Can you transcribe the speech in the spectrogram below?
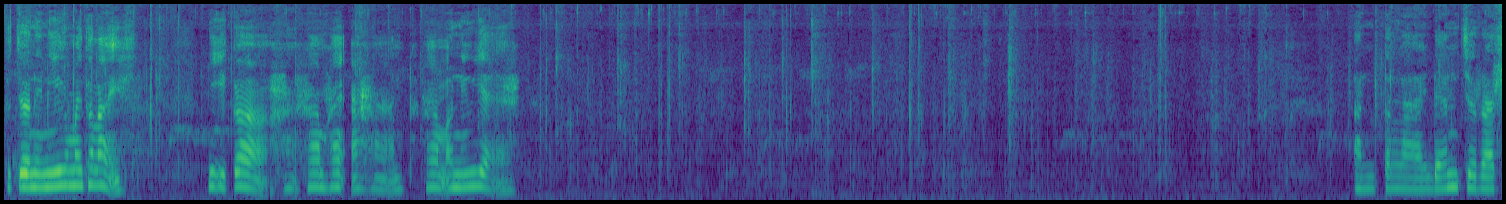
ถ้าเจอในนี้ก็ไม่เท่าไหร่ นี่อีกก็ห้ามให้อาหาร ห้ามเอานิ้วแย่ อันตรายแดนเจอรัส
